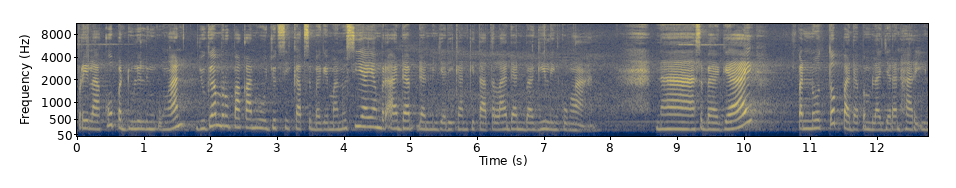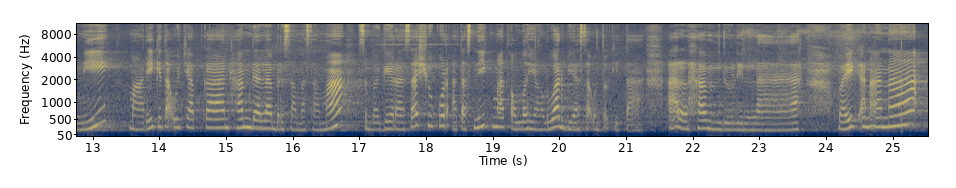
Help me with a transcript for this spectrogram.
Perilaku peduli lingkungan juga merupakan wujud sikap sebagai manusia yang beradab dan menjadikan kita teladan bagi lingkungan. Nah, sebagai penutup pada pembelajaran hari ini, mari kita ucapkan hamdalah bersama-sama sebagai rasa syukur atas nikmat Allah yang luar biasa untuk kita. Alhamdulillah. Baik anak-anak,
